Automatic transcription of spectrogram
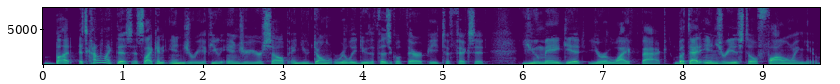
But it's kind of like this. It's like an injury. If you injure yourself and you don't really do the physical therapy to fix it, you may get your life back, but that injury is still following you.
